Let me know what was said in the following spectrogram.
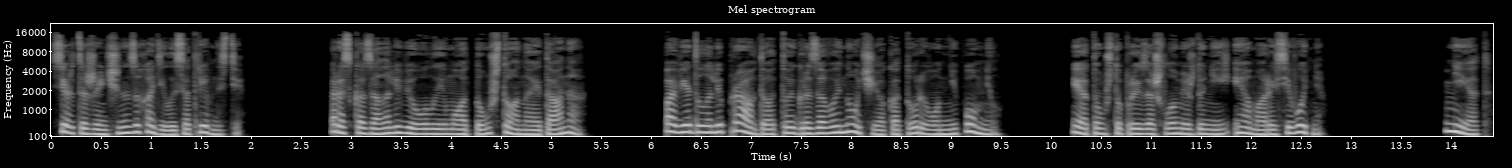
сердце женщины заходилось от ревности. Рассказала ли Виола ему о том, что она — это она? Поведала ли правду о той грозовой ночи, о которой он не помнил? И о том, что произошло между ней и Амарой сегодня? Нет,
